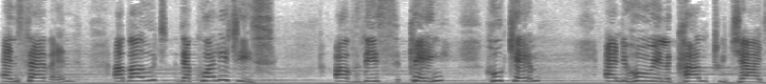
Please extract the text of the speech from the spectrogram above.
and 7 about the qualities of this king who came and who will come to judge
